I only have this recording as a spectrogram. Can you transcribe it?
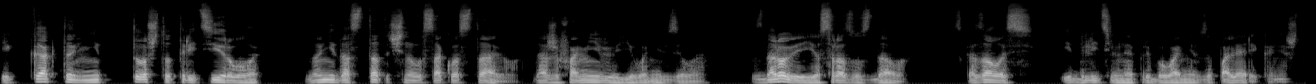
И как-то не то, что третировала, но недостаточно высоко ставила. Даже фамилию его не взяла. Здоровье ее сразу сдало. Сказалось и длительное пребывание в Заполярье, конечно.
